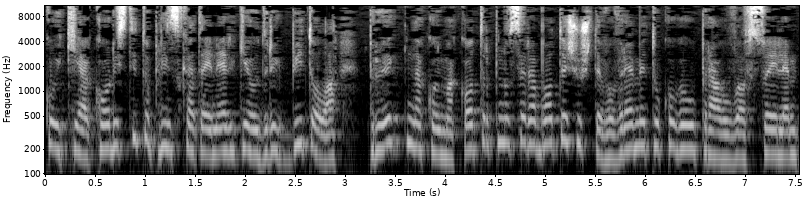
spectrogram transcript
кој ќе ја користи топлинската енергија од рек Битола, проект на кој макотрпно се работеш уште во времето кога управував со Суелем.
